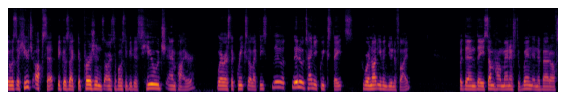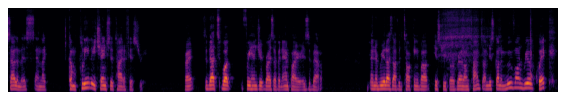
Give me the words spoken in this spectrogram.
it was a huge upset because like the Persians are supposed to be this huge empire, whereas the Greeks are like these little little tiny Greek states who are not even unified. But then they somehow managed to win in the Battle of Salamis and like completely change the tide of history, right? So that's what 300 Rise of an Empire is about. And I realize I've been talking about history for a very long time, so I'm just gonna move on real quick.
